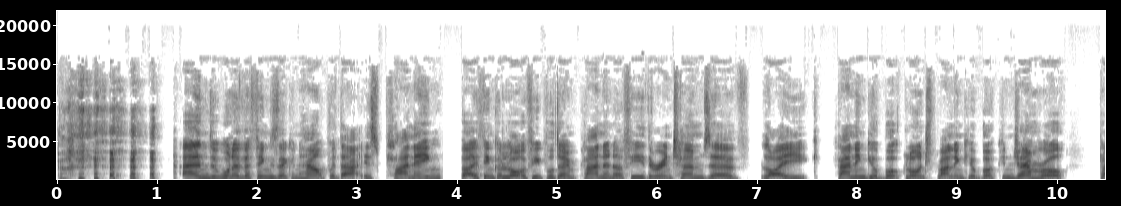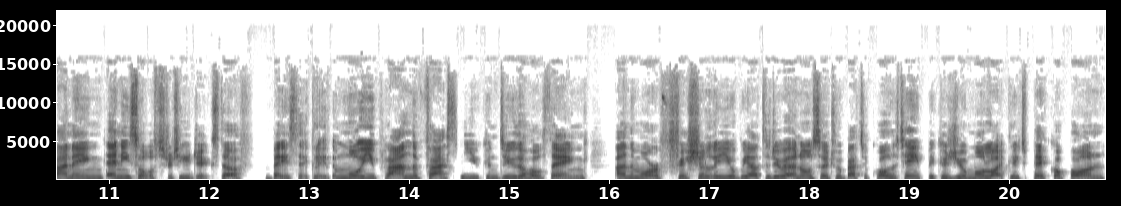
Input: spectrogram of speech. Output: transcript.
And one of the things that can help with that is planning. But I think a lot of people don't plan enough either in terms of like planning your book launch, planning your book in general, planning any sort of strategic stuff, basically. The more you plan, the faster you can do the whole thing and the more efficiently you'll be able to do it and also to a better quality because you're more likely to pick up on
